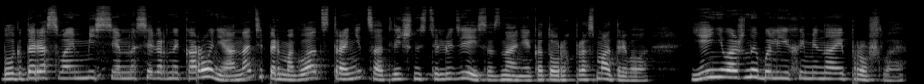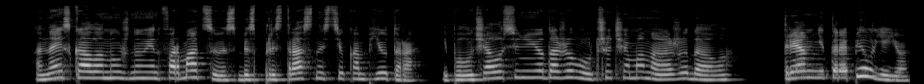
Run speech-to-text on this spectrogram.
Благодаря своим миссиям на Северной Короне она теперь могла отстраниться от личности людей, сознание которых просматривала. Ей не важны были их имена и прошлое. Она искала нужную информацию с беспристрастностью компьютера, и получалось у нее даже лучше, чем она ожидала. Триан не торопил ее,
